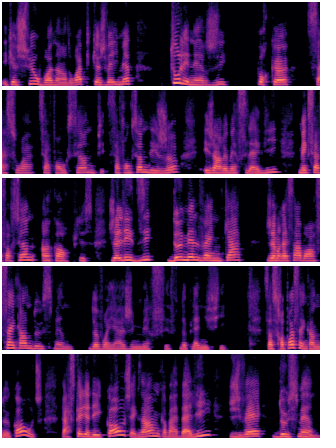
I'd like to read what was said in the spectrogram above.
et que je suis au bon endroit puis que je vais y mettre toute l'énergie pour que ça soit, ça fonctionne, puis ça fonctionne déjà et j'en remercie la vie, mais que ça fonctionne encore plus. Je l'ai dit, 2024, j'aimerais ça avoir 52 semaines de voyage immersif, de planifier. Ça sera pas 52 coachs parce qu'il y a des coachs, exemple, comme à Bali, j'y vais deux semaines.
